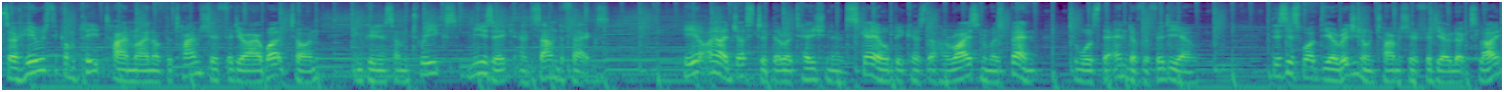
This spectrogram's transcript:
So here is the complete timeline of the timeshift video I worked on, including some tweaks, music and sound effects. Here I adjusted the rotation and scale because the horizon was bent towards the end of the video. This is what the original timeshift video looked like,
